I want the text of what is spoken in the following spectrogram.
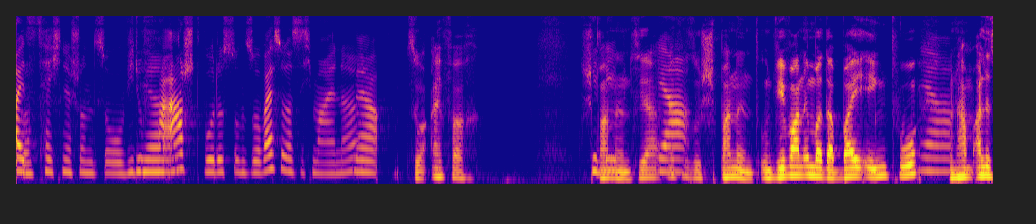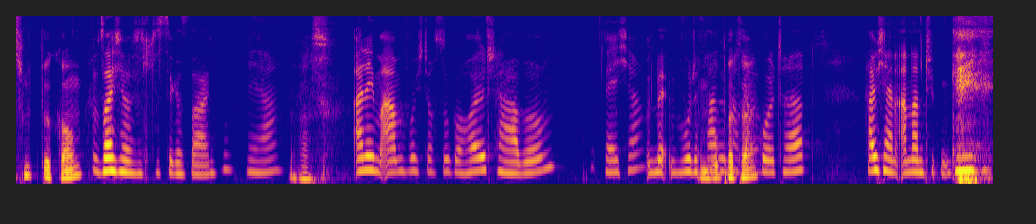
arbeitstechnisch und so, wie du Ja. verarscht wurdest und so. Weißt du, was ich meine? Ja. So einfach spannend, ja, Ja. einfach so spannend. Und wir waren immer dabei irgendwo Ja. und haben alles mitbekommen. Soll ich euch was Lustiges sagen? Ja. Was? An dem Abend, wo ich doch so geheult habe, Welcher? wo der Fabian mich abgeholt hat, habe ich einen anderen Typen kennengelernt.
